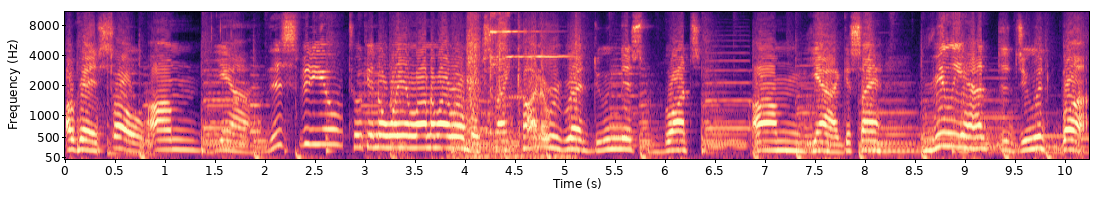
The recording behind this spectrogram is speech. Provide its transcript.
Okay, so, um, yeah, this video took in away a lot of my Robux, and I kind of regret doing this, but, um, yeah, I guess I really had to do it, but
